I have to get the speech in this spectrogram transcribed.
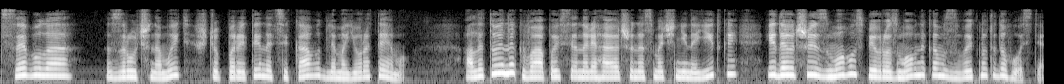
Це була зручна мить, щоб перейти на цікаву для майора тему, але той не квапився, налягаючи на смачні наїдки і даючи змогу співрозмовникам звикнути до гостя.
